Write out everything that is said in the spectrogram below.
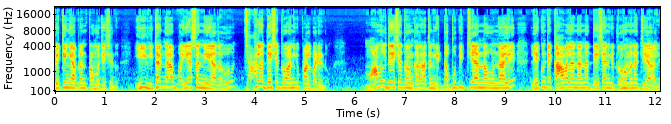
బెట్టింగ్ యాప్లను ప్రమోట్ చేసిండు. ఈ విధంగా భయ్యా సన్నీ యాదవ్ చాలా దేశద్రోహానికి పాల్పడిండు. మామూలు దేశద్రోహం కదా అతనికి డబ్బు పిచ్చి అన్న ఉండాలి లేకుంటే కావాలని అన్న దేశానికి ద్రోహం అన్న చేయాలి.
